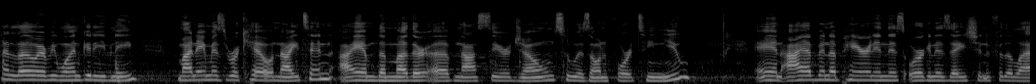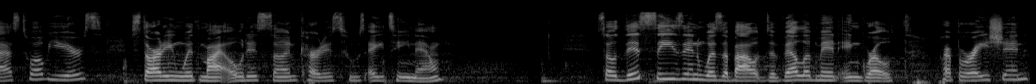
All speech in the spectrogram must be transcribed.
Hello, everyone. Good evening. My name is Raquel Knighton. I am the mother of Nasir Jones, who is on 14U. And I have been a parent in this organization for the last 12 years, starting with my oldest son, Curtis, who's 18 now. So this season was about development and growth, preparation,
